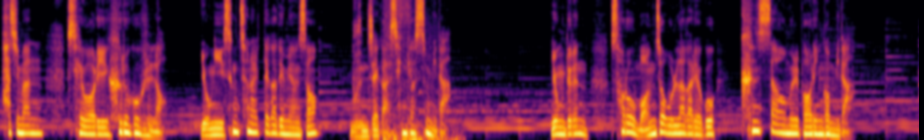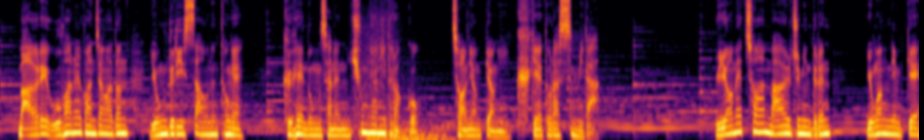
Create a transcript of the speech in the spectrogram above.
하지만 세월이 흐르고 흘러 용이 승천할 때가 되면서 문제가 생겼습니다. 용들은 서로 먼저 올라가려고 큰 싸움을 벌인 겁니다. 마을의 우환을 관장하던 용들이 싸우는 통에 그해 농사는 흉년이 들었고 전염병이 크게 돌았습니다. 위험에 처한 마을 주민들은 용왕님께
